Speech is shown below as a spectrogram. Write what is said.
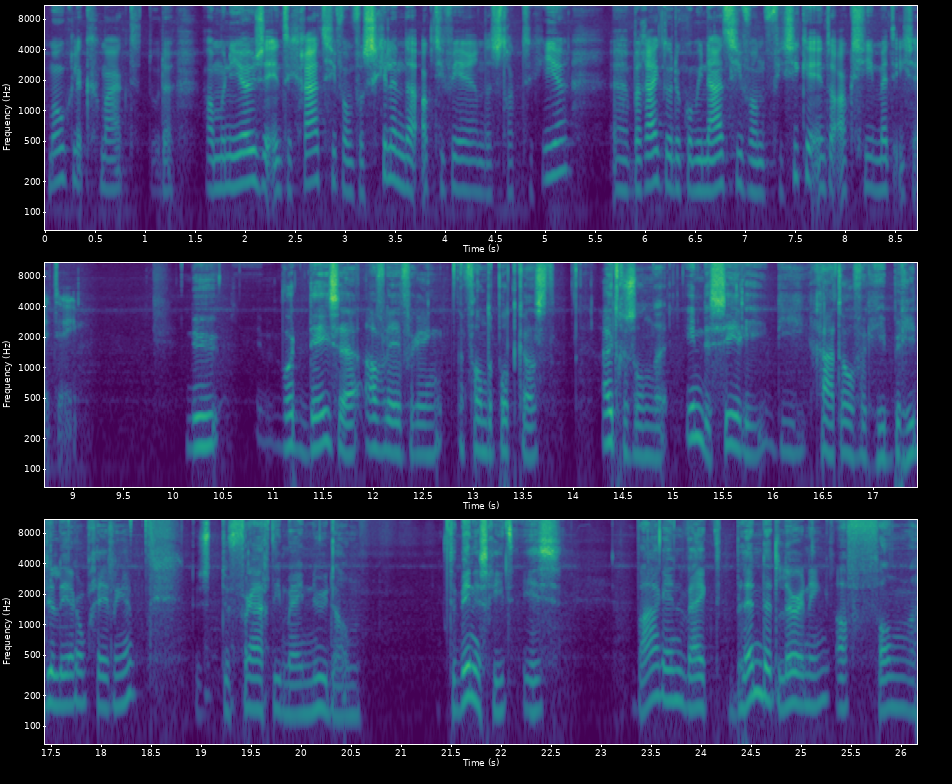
mogelijk gemaakt door de harmonieuze integratie van verschillende activerende strategieën, bereikt door de combinatie van fysieke interactie met ICT. Nu wordt deze aflevering van de podcast uitgezonden in de serie die gaat over hybride leeromgevingen. Dus de vraag die mij nu dan te binnen schiet is: waarin wijkt blended learning af van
